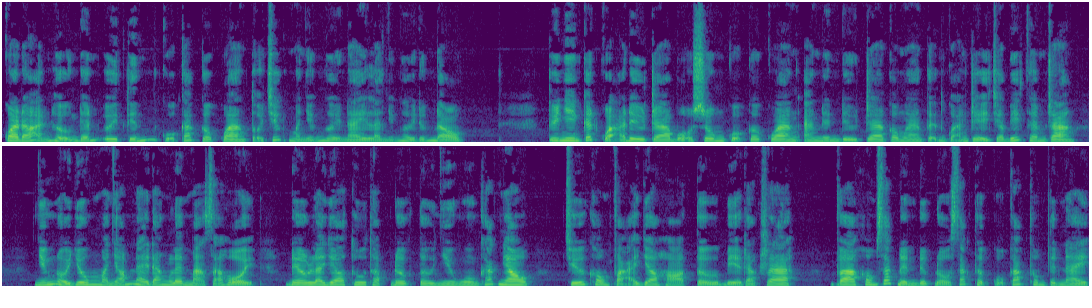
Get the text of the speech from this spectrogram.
qua đó ảnh hưởng đến uy tín của các cơ quan tổ chức mà những người này là những người đứng đầu. Tuy nhiên, kết quả điều tra bổ sung của cơ quan an ninh điều tra công an tỉnh Quảng Trị cho biết thêm rằng những nội dung mà nhóm này đăng lên mạng xã hội đều là do thu thập được từ nhiều nguồn khác nhau, chứ không phải do họ tự bịa đặt ra và không xác định được độ xác thực của các thông tin này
